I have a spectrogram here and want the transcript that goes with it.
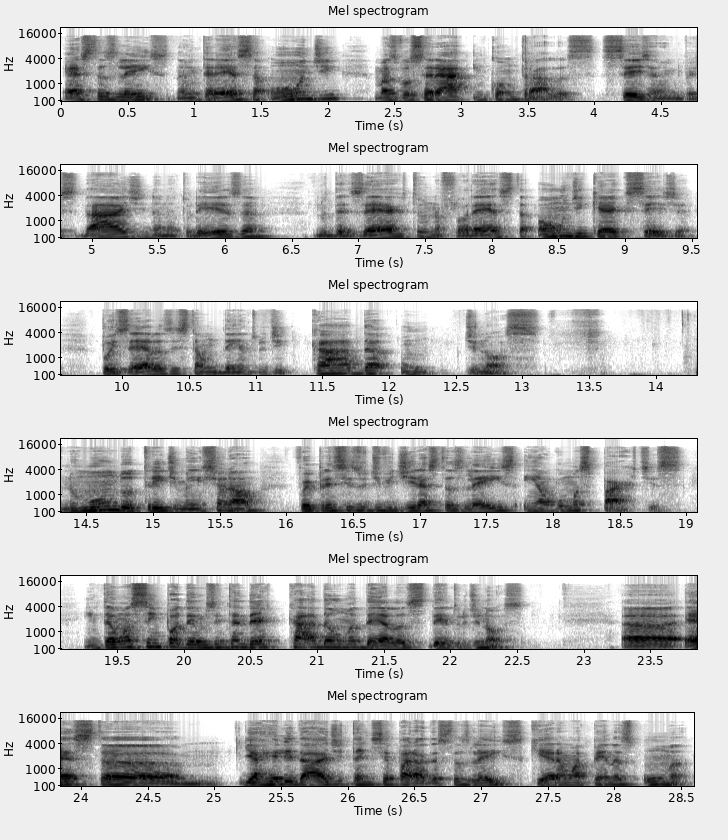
Estas leis, não interessa onde, mas você irá encontrá-las, seja na universidade, na natureza, no deserto, na floresta, onde quer que seja pois elas estão dentro de cada um de nós. No mundo tridimensional, foi preciso dividir estas leis em algumas partes. Então, assim podemos entender cada uma delas dentro de nós. Uh, esta e a realidade tem separado estas leis, que eram apenas uma,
